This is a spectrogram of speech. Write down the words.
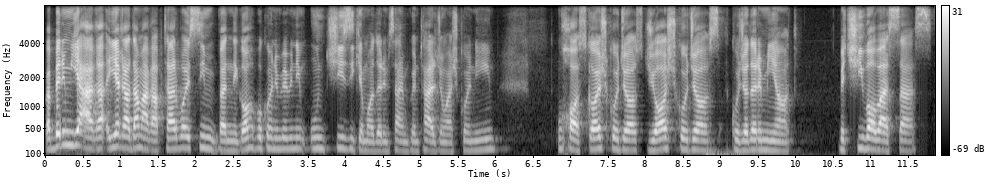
و بریم یه, عق- یه قدم عقبتر وایسیم و نگاه بکنیم ببینیم اون چیزی که ما داریم سعی می‌کنیم ترجمهش کنیم اون خواستگاهش کجاست جاش کجاست کجا داره میاد به چی وابسته است.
